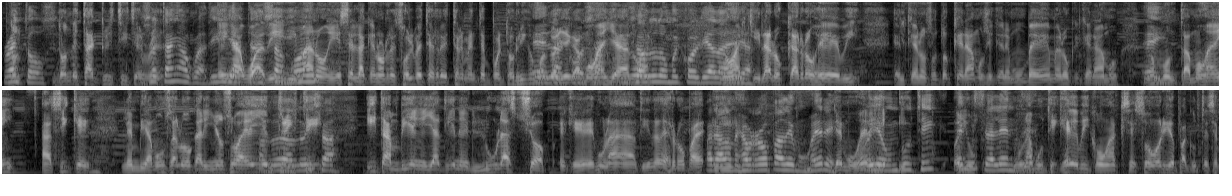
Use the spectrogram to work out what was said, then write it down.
Rentals. ¿Dónde está Thrifty está en Aguadilla, En Aguadilla, mano. Y esa es la que nos resuelve terrestremente en Puerto Rico. Es Cuando llegamos cosa. allá, Un nos- muy cordial nos alquila los carros heavy, el que nosotros queramos, si queremos un BM, lo que queramos, nos Ey. montamos ahí. Así que le enviamos un saludo cariñoso a ella en Thrifty. Luisa. Y también ella tiene Lula's Shop, eh, que es una tienda de ropa. Para y- la mejor ropa de mujeres. de mujeres. Oye, un boutique oye, excelente. Una boutique heavy con accesorios para que usted se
